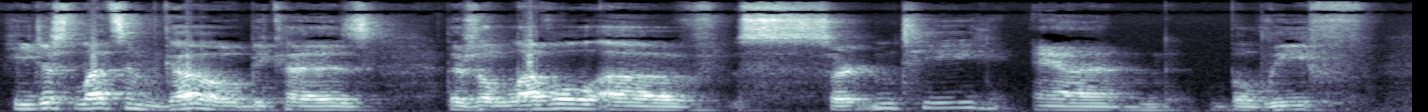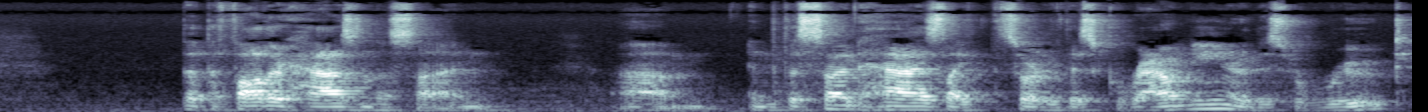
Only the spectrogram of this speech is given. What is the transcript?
He just lets him go because there's a level of certainty and belief that the father has in the son. Um, and the son has like sort of this grounding or this root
